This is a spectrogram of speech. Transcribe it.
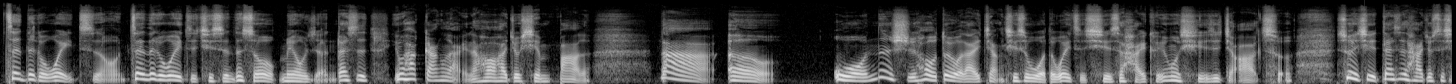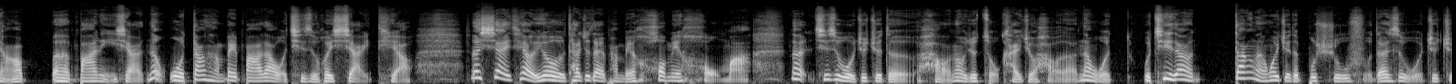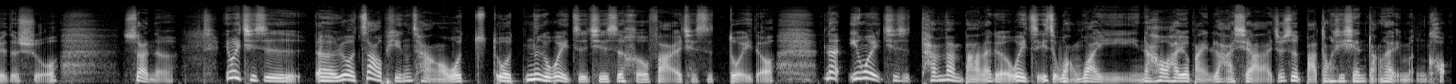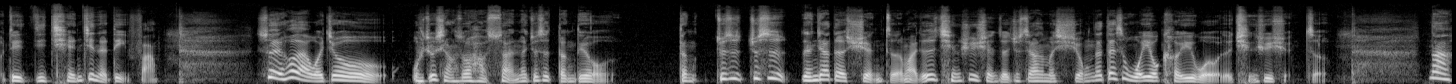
在那个位置哦，在那个位置其实那时候没有人，但是因为他刚来，然后他就先扒了。那呃。我那时候对我来讲，其实我的位置其实还可以，因为我其实是脚踏车，所以其实，但是他就是想要呃扒你一下，那我当场被扒到，我其实会吓一跳。那吓一跳以后，他就在旁边后面吼嘛。那其实我就觉得好，那我就走开就好了。那我我其实当当然会觉得不舒服，但是我就觉得说。算了，因为其实呃，如果照平常哦，我我那个位置其实是合法而且是对的哦。那因为其实摊贩把那个位置一直往外移，然后还有把你拉下来，就是把东西先挡在你门口，就你前进的地方。所以后来我就我就想说，好算，那就是等丢等，就是就是人家的选择嘛，就是情绪选择就是要那么凶。那但是我有可以我的情绪选择，那。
